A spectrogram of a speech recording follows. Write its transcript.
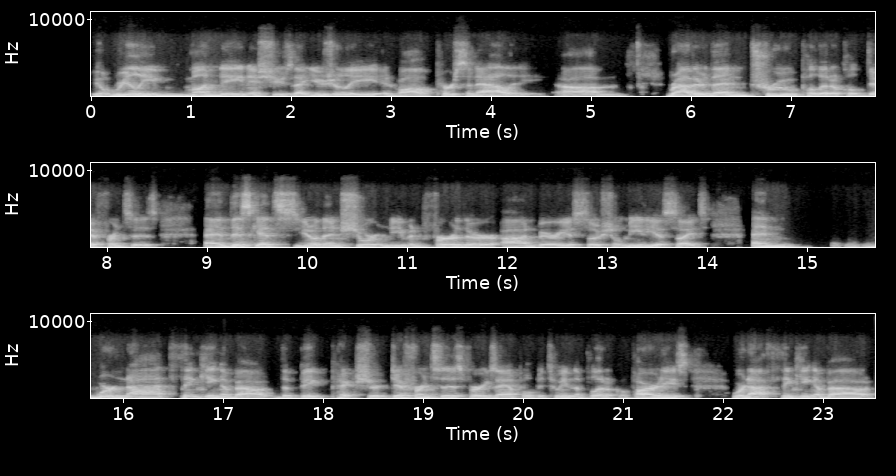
you know, really mundane issues that usually involve personality um, rather than true political differences and this gets you know then shortened even further on various social media sites. And we're not thinking about the big picture differences for example between the political parties. We're not thinking about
